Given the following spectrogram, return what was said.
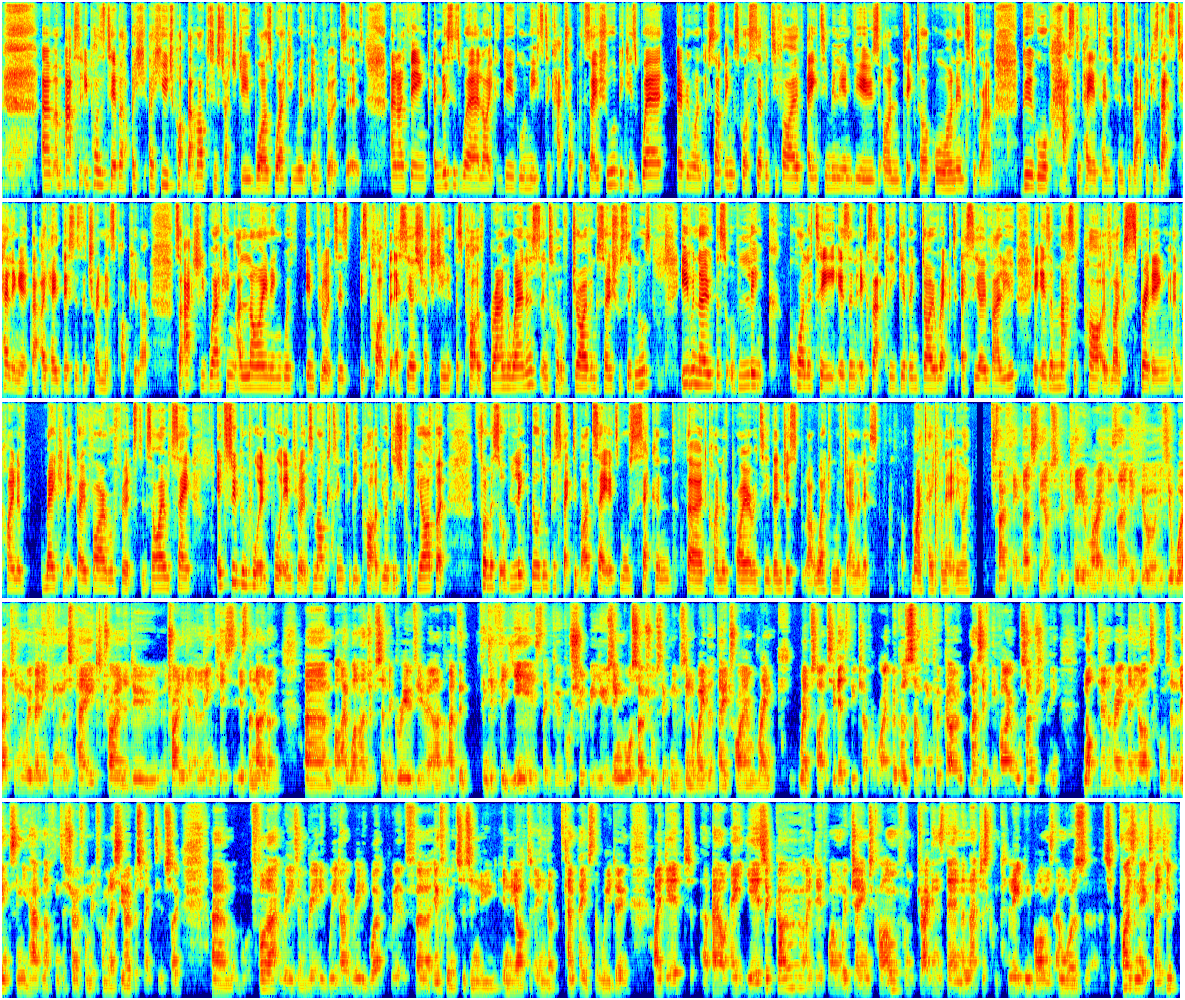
Um, i'm absolutely positive a, a, a, huge part of that marketing strategy was working with influencers. And i think and this is where like google needs to catch up with social because where everyone if something's got 75 80 million views on tiktok or on instagram google has to pay attention to that because that's telling it that okay this is the trend that's popular so actually working aligning with influencers is part of the seo strategy as part of brand awareness and sort of driving social signals even though the sort of link quality isn't exactly giving direct SEO value. It is a massive part of like spreading and kind of making it go viral, for instance. So I would say it's super important for influencer marketing to be part of your digital PR. But from a sort of link building perspective, I'd say it's more second, third kind of priority than just like working with journalists. My take on it, anyway. I think that's the absolute key, right? Is that if you're if you're working with anything that's paid, trying to do trying to get a link is is the no no. Um, but I 100% agree with you, and I've, I've, been thinking for years that Google should be using more social signals in the way that they try and rank websites against each other, right? Because something could go massively viral socially, not generate many articles and links, and you have nothing to show from it from an SEO perspective. So, um, for that reason, really, we don't really work with uh, influencers in the in the art in the campaigns that we do. I did about eight years ago. I did one with James Caan from Dragon's Den, and that just completely bombed and was uh, surprisingly expensive.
